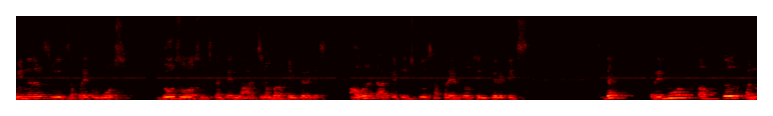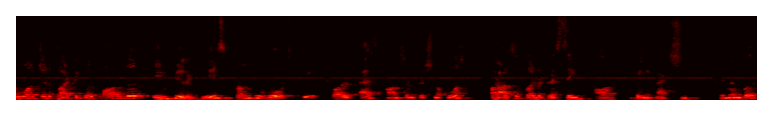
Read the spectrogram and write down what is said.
minerals we will separate ores, those ores which contain large number of impurities. Our target is to separate those impurities. Then removal of the unwanted particle or the impurities from the ores is called as concentration of ores or also called dressing or benefaction. Remember,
